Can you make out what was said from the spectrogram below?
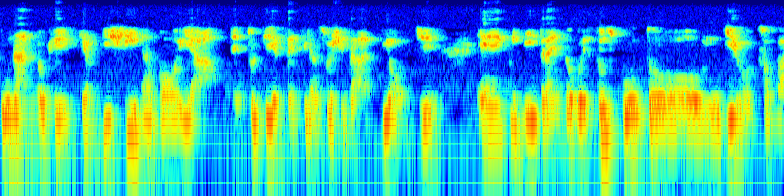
un anno che, che avvicina poi a, a tutti gli effetti la società di oggi. E quindi traendo questo spunto io insomma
